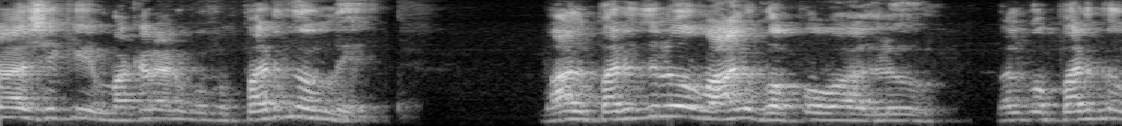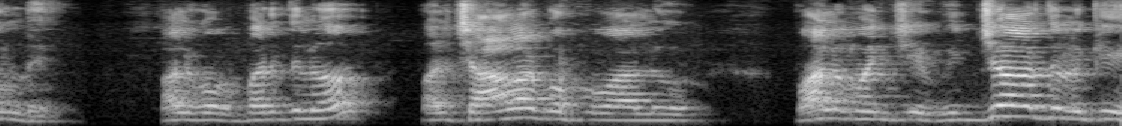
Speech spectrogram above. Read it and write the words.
రాశికి మకరానికి ఒక పరిధి ఉంది. వాళ్ళ పరిధిలో వాళ్ళు గొప్పవాళ్ళు వాళ్ళకు ఒక పరిధి ఉంది. వాళ్ళకు ఒక పరిధిలో వాళ్ళు చాలా గొప్పవాళ్ళు వాళ్ళు మంచి విద్యార్థులకి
